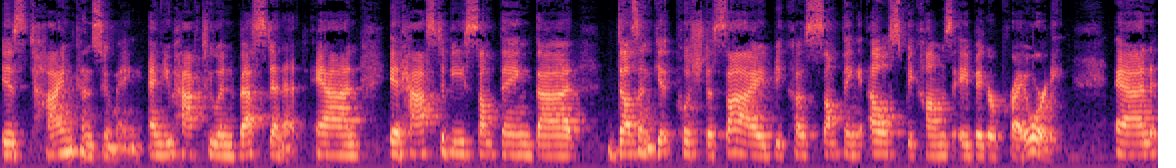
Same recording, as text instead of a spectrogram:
is time consuming and you have to invest in it. And it has to be something that doesn't get pushed aside because something else becomes a bigger priority. And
